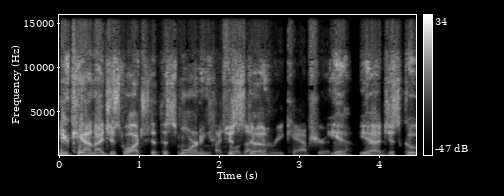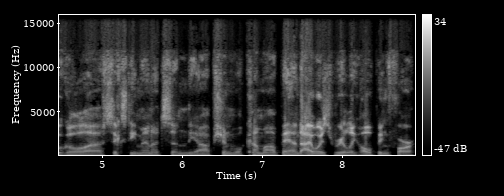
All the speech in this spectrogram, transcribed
You can. I just watched it this morning. I suppose just I uh, could recapture it. Yeah, yeah. Just Google uh, 60 Minutes and the option will come up. And I was really hoping for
